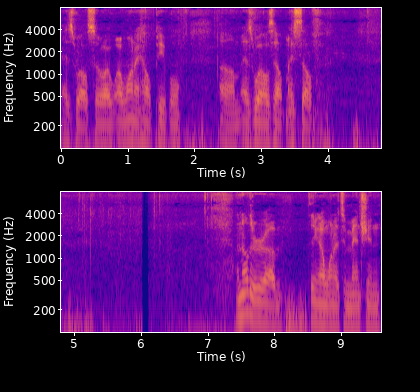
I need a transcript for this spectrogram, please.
as well. So I, I want to help people um, as well as help myself. Another um, thing I wanted to mention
